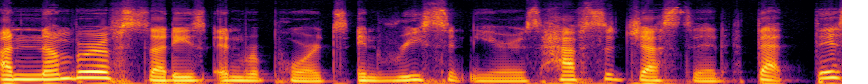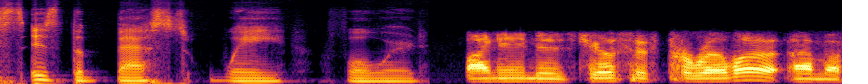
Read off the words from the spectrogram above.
A number of studies and reports in recent years have suggested that this is the best way forward. My name is Joseph Parilla. I'm a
